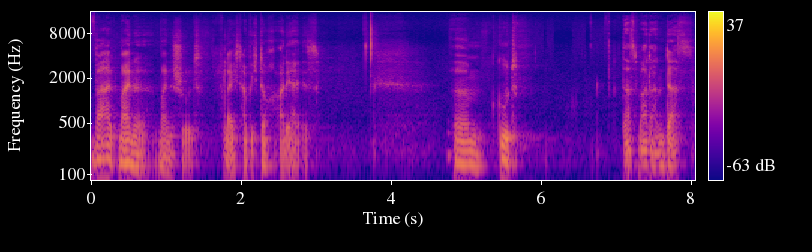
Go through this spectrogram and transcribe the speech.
war halt meine, meine Schuld. Vielleicht habe ich doch ADHS. Ähm, gut, das war dann das.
